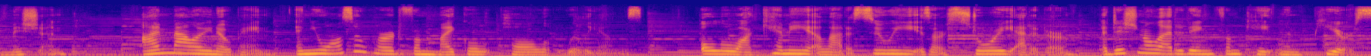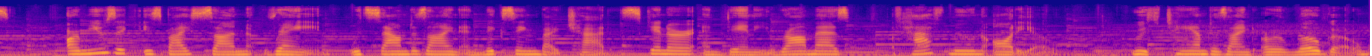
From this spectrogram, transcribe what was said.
Commission. I'm Mallory Noe-Payne, and you also heard from Michael Paul Williams. Oluwakemi Aladesuyi is our story editor. Additional editing from Caitlin Pierce. Our music is by Sun Rain, with sound design and mixing by Chad Skinner and Danny Ramez of Half Moon Audio. Ruth Tam designed our logo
